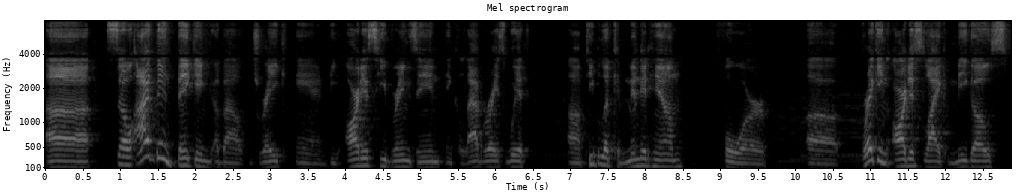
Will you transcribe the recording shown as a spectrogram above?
uh, so I've been thinking about Drake and the artists he brings in and collaborates with. Um, people have commended him for uh, breaking artists like Migos,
